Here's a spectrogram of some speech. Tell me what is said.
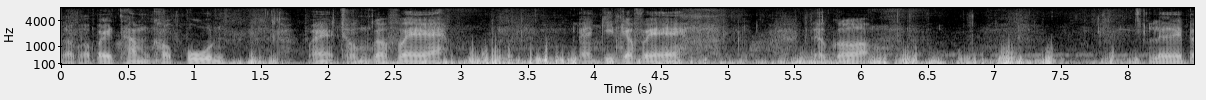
เราก็ไปถ้ำเขาปูนไปชมกาแฟ ไปกินกาแฟ แล้วก็ เลยไป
